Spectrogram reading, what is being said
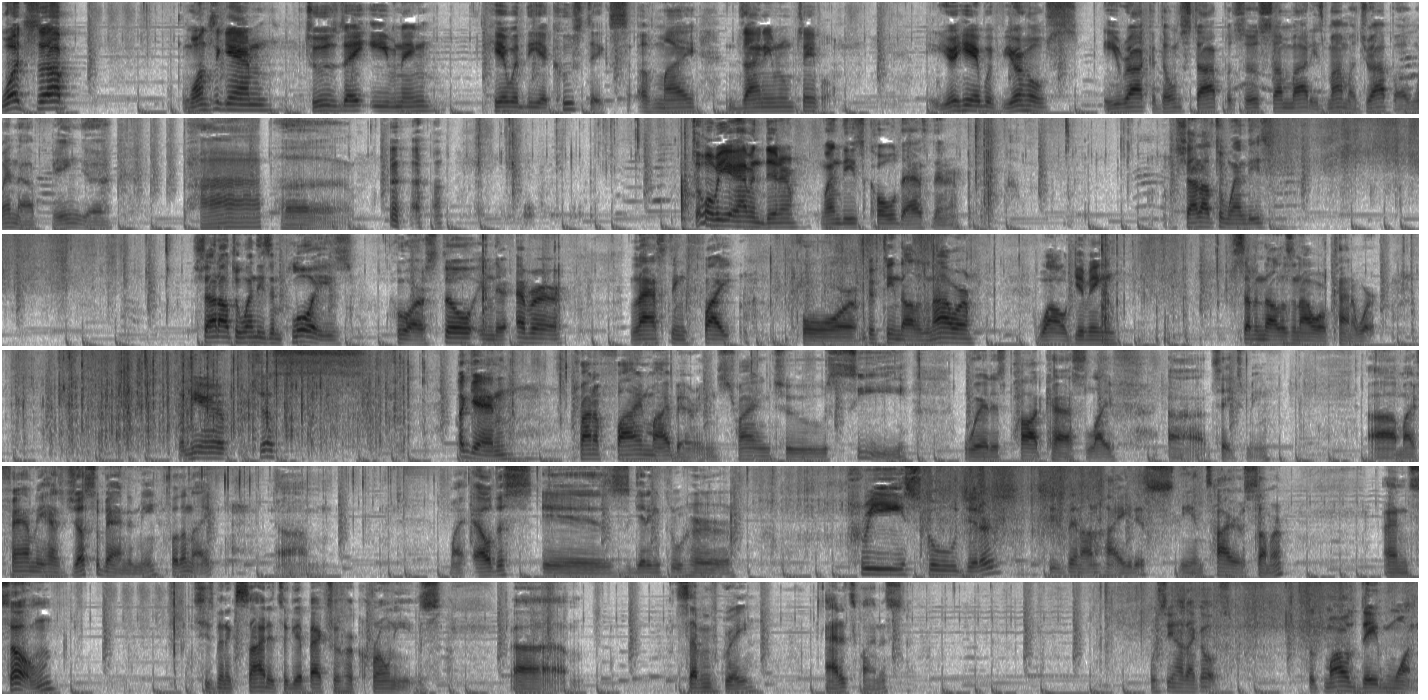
What's up? Once again, Tuesday evening, here with the acoustics of my dining room table. You're here with your host, E Rock. Don't stop until somebody's mama drop her when I finger Papa. so over here having dinner, Wendy's cold ass dinner. Shout out to Wendy's. Shout out to Wendy's employees who are still in their everlasting fight for $15 an hour while giving $7 an hour kind of work. So I'm here just again trying to find my bearings, trying to see where this podcast life uh, takes me. Uh, my family has just abandoned me for the night. Um, my eldest is getting through her preschool jitters. She's been on hiatus the entire summer. And so she's been excited to get back to her cronies. Um, seventh grade at its finest. We'll see how that goes. So tomorrow's day one.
